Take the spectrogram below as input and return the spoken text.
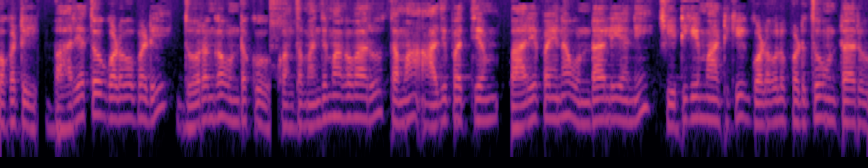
ఒకటి భార్యతో గొడవపడి దూరంగా ఉండకు. కొంతమంది మగవారు తమ ఆధిపత్యం భార్య పైన ఉండాలి అని చీటికి మాటికి గొడవలు పడుతూ ఉంటారు.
